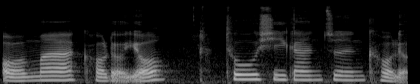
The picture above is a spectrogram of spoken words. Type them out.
얼마 걸려요? 두 시간쯤 걸려요.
